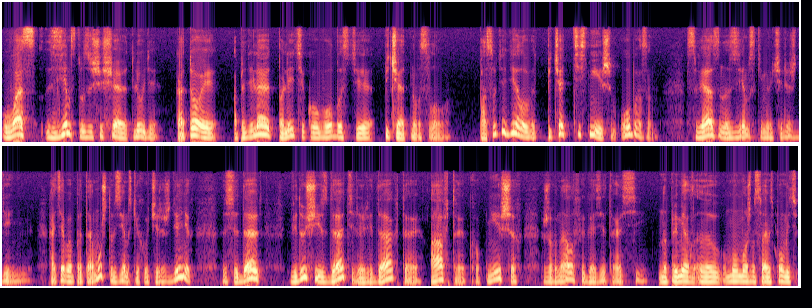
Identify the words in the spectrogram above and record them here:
У вас земство защищают люди, которые определяют политику в области печатного слова. По сути дела, печать теснейшим образом связана с земскими учреждениями хотя бы потому, что в земских учреждениях заседают ведущие издатели, редакторы, авторы крупнейших журналов и газет России. Например, э, мы можем с вами вспомнить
